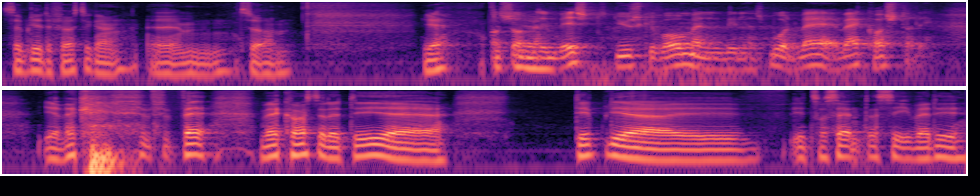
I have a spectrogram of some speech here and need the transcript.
så bliver det første gang. Øh, så ja. Og som den vestjyske man vil have spurgt, hvad, hvad koster det? Ja, hvad, hvad, hvad koster det? Det, er, det bliver øh, interessant at se, hvad det,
